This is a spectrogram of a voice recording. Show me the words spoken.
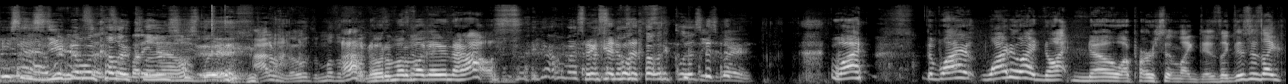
He says, "Do you know what color clothes he's wearing?" I don't know. The motherfucker. I don't know the motherfucker in the house. How am I supposed to know what color clothes he's wearing? Why? The why? Why do I not know a person like this? Like this is like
